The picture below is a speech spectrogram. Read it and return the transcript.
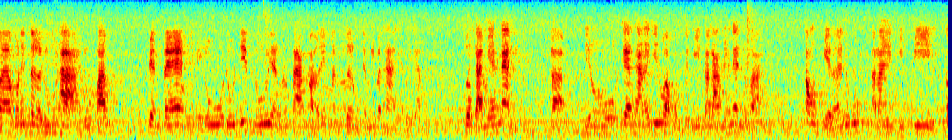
มามอนิเตอร์ดูค่า ดูความเปลี่ยนแปลง ดูดูดิฟดูอย่างต่างๆว่าเอ้ยมันเริ่มจะมีปัญหาอย่างไรยัง ส่วนการเมียแน่นก็เดี๋ยวแจ้งทางให้ที่ว่าผมจะมีตารางเมียแน่นว่า ต้องเปลี่ยนอะไรทุกๆอะไรกี่ปีต้อง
